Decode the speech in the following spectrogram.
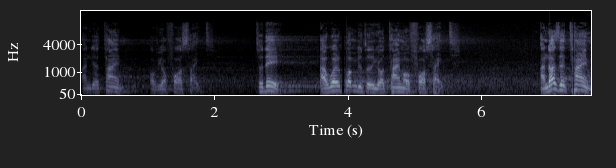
and the time of your foresight. Today, I welcome you to your time of foresight. And that's the time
